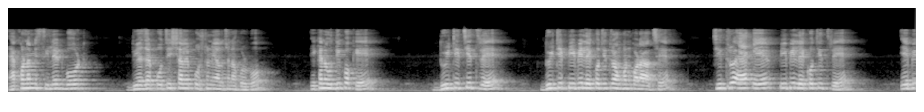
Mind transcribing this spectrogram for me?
এখন আমি সিলেট বোর্ড দুই হাজার পঁচিশ সালের প্রশ্ন নিয়ে আলোচনা করব। এখানে উদ্দীপকে দুইটি চিত্রে দুইটি পিভি লেখচিত্র অঙ্কন করা আছে। চিত্র একের পিভি লেখচিত্রে এবি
